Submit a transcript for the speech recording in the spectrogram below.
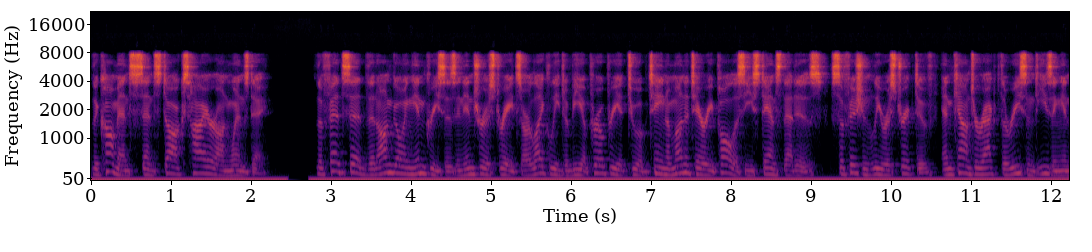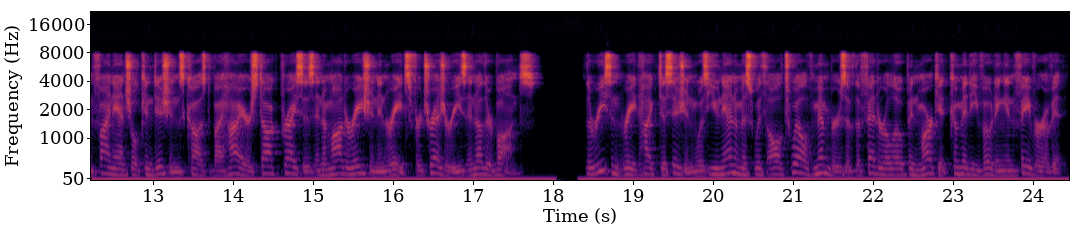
The comments sent stocks higher on Wednesday. The Fed said that ongoing increases in interest rates are likely to be appropriate to obtain a monetary policy stance that is sufficiently restrictive and counteract the recent easing in financial conditions caused by higher stock prices and a moderation in rates for treasuries and other bonds. The recent rate hike decision was unanimous with all 12 members of the Federal Open Market Committee voting in favor of it.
